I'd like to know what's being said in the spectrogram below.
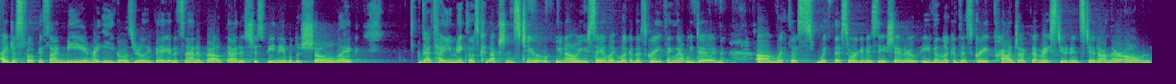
I just focus on me and my ego is really big. And it's not about that. It's just being able to show like that's how you make those connections too. You know you say like look at this great thing that we did um, with this with this organization or even look at this great project that my students did on their own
